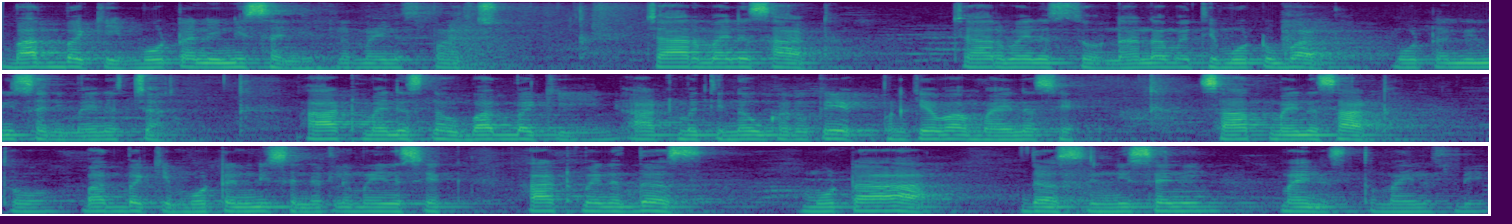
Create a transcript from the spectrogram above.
બાદબાકી, મોટાની નિશાની, એટલે માઇનસ પાંચ. ચાર માઇનસ આઠ. ચાર માઇનસ નવ નાનામાંથી મોટું બાદ મોટાની નિશાની માઇનસ ચાર. આઠ માઇનસ નવ બાદ બાકી, આઠમાંથી નવ કરો તો એક, પણ કેવા? માઇનસ એક. સાત માઇનસ આઠ, તો બાદ બાકી મોટાની નિશાની, એટલે માઇનસ એક. આઠ માઇનસ દસ, મોટા આ દસ નિશાની માઇનસ તો માઇનસ બે.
